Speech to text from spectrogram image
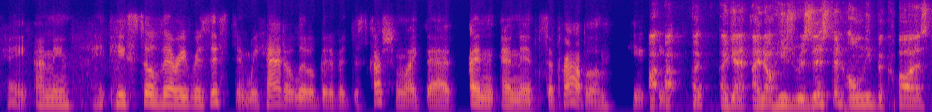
Okay, I mean, he's still very resistant. We had a little bit of a discussion like that, and and it's a problem. He, he, I, I, again, I know he's resistant only because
